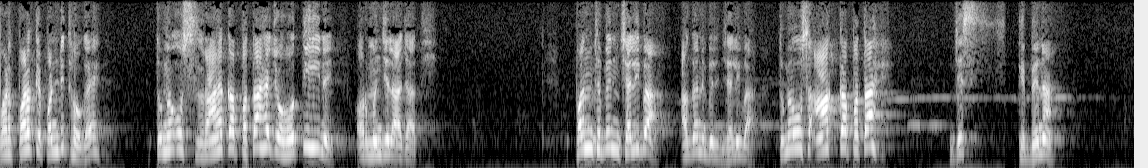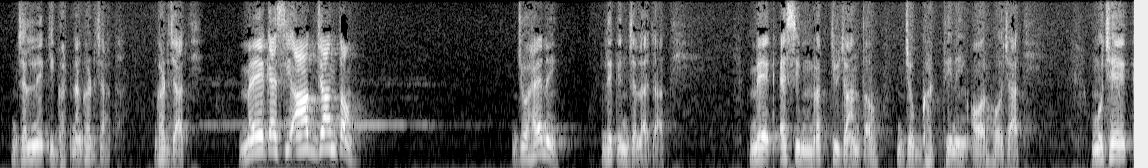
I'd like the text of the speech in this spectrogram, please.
पढ़ पढ़ के पंडित हो गए, तुम्हें उस राह का पता है जो होती ही नहीं और मंजिल आ जाती। पंथ बिन चलीबा, अगन बिन जलीबा तुम्हें उस आँख का पता है जिसके बिना जलने की घटना घट जाता, घट जाती। मैं एक ऐसी आग जानता हूँ जो है नहीं, लेकिन जला जाती। मैं एक ऐसी मृत्यु जानता हूँ जो घटती नहीं और हो जाती। मुझे एक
